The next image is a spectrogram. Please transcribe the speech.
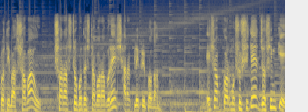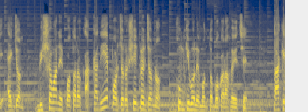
প্রতিবাদ সভা ও স্বরাষ্ট্র উপদেষ্টা বরাবরে স্মারকলিপি প্রদান। এসব কর্মসূচিতে জসিমকে একজন বিশ্বমানের প্রতারক আখ্যা দিয়ে পর্যটক শিল্পের জন্য হুমকি বলে মন্তব্য করা হয়েছে। তাকে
